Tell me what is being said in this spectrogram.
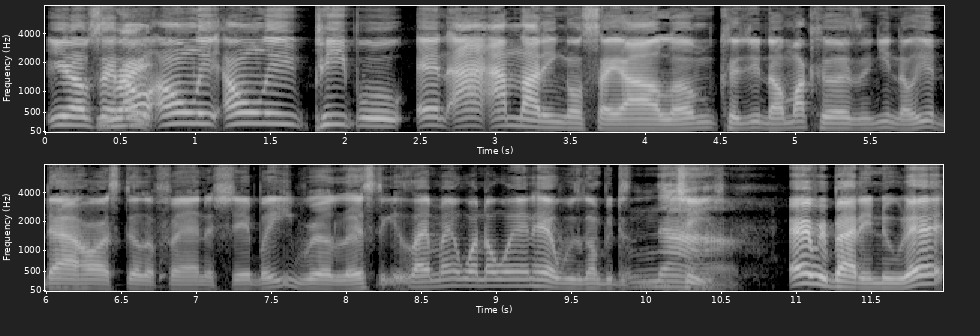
You know what I'm saying? Right. Only only people, and I, I'm not even gonna say all of them because you know my cousin, you know he a diehard still a fan of shit, but he realistic. He's like, man, what no way in hell we was gonna be the Nah. Chiefs. Everybody knew that.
